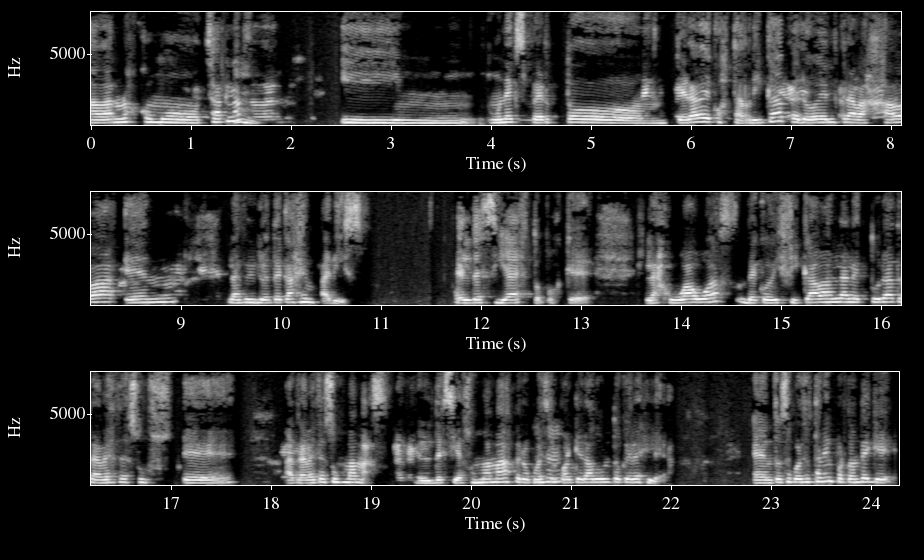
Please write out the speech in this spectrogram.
a darnos como charlas. Mm. Y mm, un experto que era de Costa Rica, pero él trabajaba en las bibliotecas en París. Él decía esto, pues que las guaguas decodificaban la lectura a través de sus eh, a través de sus mamás. Él decía sus mamás, pero puede ser cualquier adulto que les lea. Entonces, por eso es tan importante que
